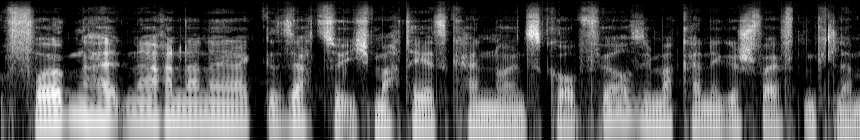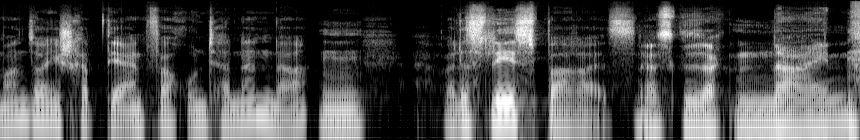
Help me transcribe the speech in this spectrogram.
folgen halt nacheinander. Er hat gesagt, so, ich mache da jetzt keinen neuen Scope für aus, ich mache keine geschweiften Klammern, sondern ich schreibe die einfach untereinander, mhm. weil es lesbarer ist. Du hast gesagt, nein,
